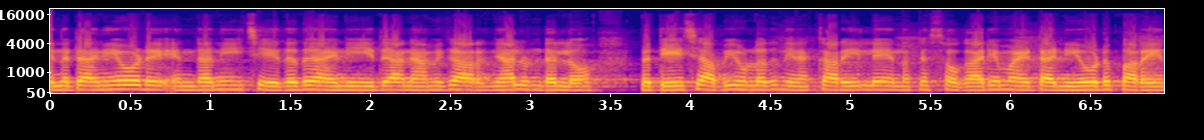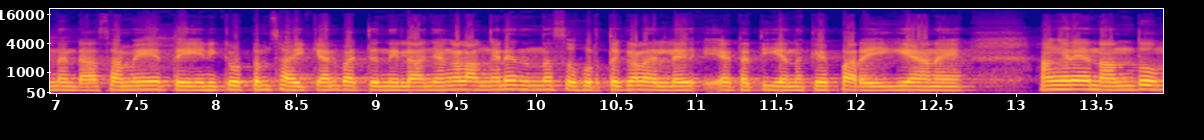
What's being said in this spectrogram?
എന്നിട്ട് അനിയോട് എന്താ നീ ചെയ്തത് അനി ഇത് അനാമിക അറിഞ്ഞാലുണ്ടല്ലോ. പ്രത്യേകിച്ച് അഭിയുള്ളത് നിനക്കറിയില്ലേ എന്നൊക്കെ സ്വകാര്യമായിട്ട് അനിയോട് പറയുന്നുണ്ട്. ആ സമയത്ത് എനിക്കൊട്ടും സഹിക്കാൻ പറ്റുന്നില്ല. ഞങ്ങൾ അങ്ങനെ നിന്ന സുഹൃത്തുക്കളല്ലേ ഏട്ടത്തി എന്നൊക്കെ പറയുകയാണ്. അങ്ങനെ നന്ദും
